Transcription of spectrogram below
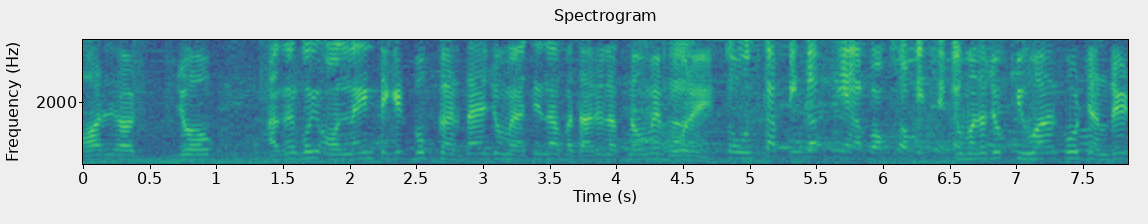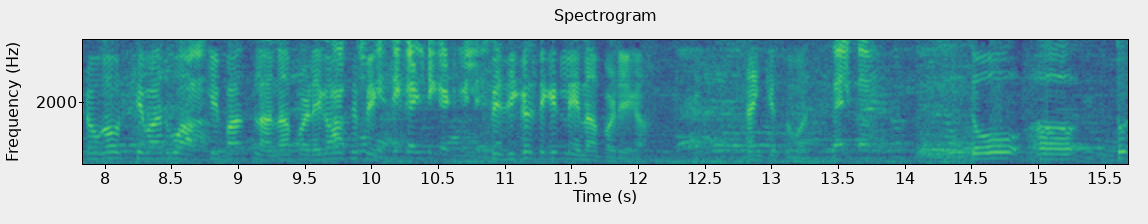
और जो अगर कोई ऑनलाइन टिकट बुक करता है जो मैचेस आप बता रहे हो लखनऊ में हो रहे हैं तो उसका पिकअप यहाँ बॉक्स ऑफ़िस से तो मतलब जो क्यू आर कोड जनरेट होगा उसके बाद वो हाँ। आपके पास लाना पड़ेगा उसे फ़िज़िकल टिकट मिलेगा। फ़िज़िकल टिकट लेना पड़ेगा। Thank you so much welcome तो तो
